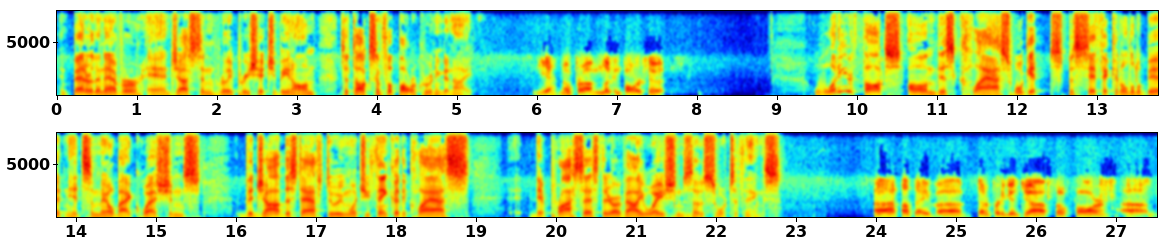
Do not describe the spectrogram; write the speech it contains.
and better than ever. And Justin, really appreciate you being on to talk some football recruiting tonight. Yeah, no problem. Looking forward to it. What are your thoughts on this class? We'll get specific in a little bit and hit some mailbag questions. The job the staff's doing, what you think of the class their process, their evaluations, those sorts of things? Uh, I thought they've uh, done a pretty good job so far. Um,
